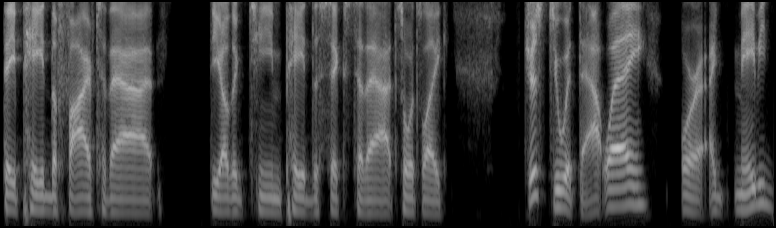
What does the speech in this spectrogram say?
they paid the five to that. The other team paid the six to that. So it's like just do it that way. Or I maybe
